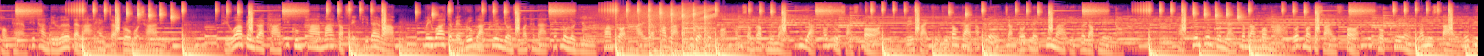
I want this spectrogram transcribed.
ของแถมที่ทางดีลเลอร์แต่ละแห่งจัดโปรโมชั่น ถือว่าเป็นราคาที่คุ้มค่ามากกับสิ่งที่ได้รับ ไม่ว่าจะเป็นรูปลักษณ์เครื่องยนต์สมรรถนะเทคโนโลยี ความปลอดภัยและภาพลักษณ์ที่โดดเด่นเหมาะทั้งสำหรับมือใหม่ที่อยากเข้าสู่สายสปอร์ตหรือสายขี่ที่ต้องการอัปเกรดจากรถเล็กขึ้นมาอีกระดับหนึ่ง หากเพื่อนๆ คนไหนกำลังมองหารถมอเตอร์ไซค์สปอร์ตที่ครบเครื่องและมีสไตล์ในปี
